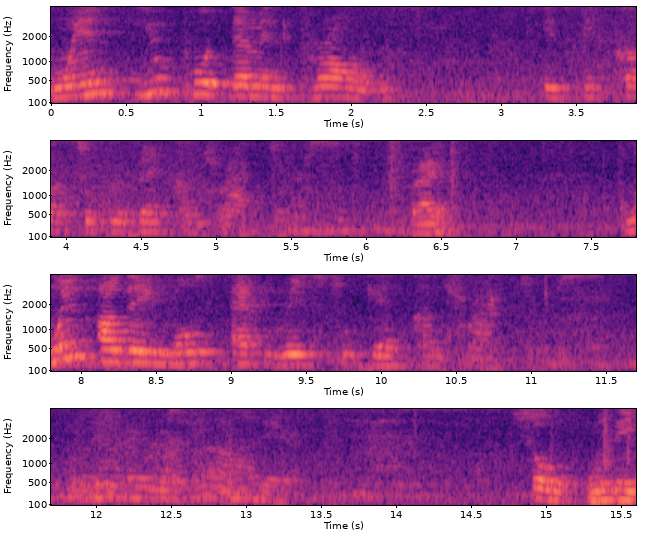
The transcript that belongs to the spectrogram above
When you put them in prone, it's because to prevent contractures, right? When are they most at risk to get contractures? When they first get there. So when they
